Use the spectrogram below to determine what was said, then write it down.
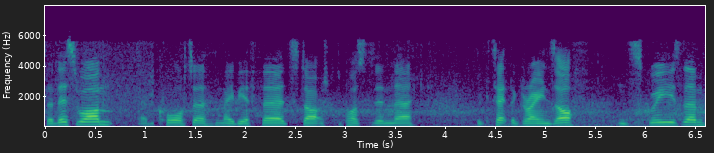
So this one, a quarter, maybe a third starch deposited in there. We can take the grains off and squeeze them.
